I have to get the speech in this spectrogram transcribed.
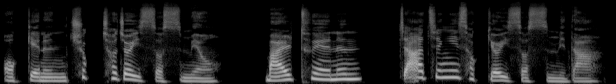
어깨는 축 처져 있었으며 말투에는 짜증이 섞여 있었습니다.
